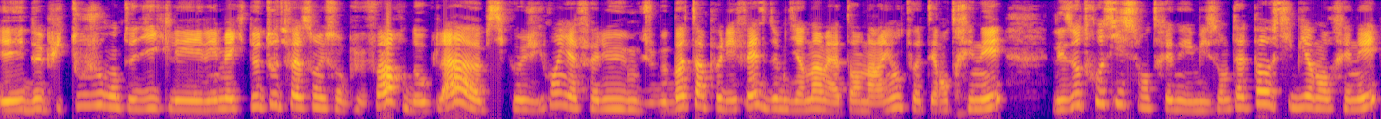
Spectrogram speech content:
Et depuis toujours, on te dit que les, les mecs, de toute façon, ils sont plus forts. Donc là, euh, psychologiquement, il a fallu que je me botte un peu les fesses de me dire, non, mais attends, Marion, toi, t'es entraîné. Les autres aussi sont entraînés, mais ils sont peut-être pas aussi bien entraînés.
